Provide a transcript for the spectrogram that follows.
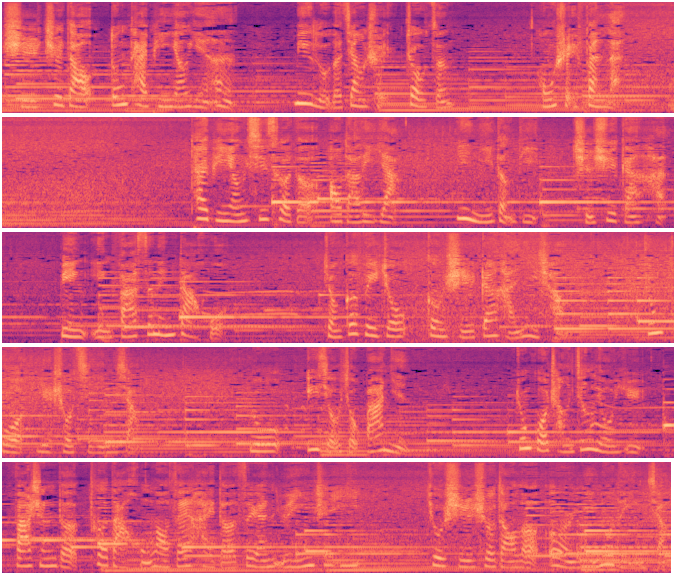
使赤道东太平洋沿岸秘鲁的降水骤增，洪水泛滥。太平洋西侧的澳大利亚、印尼等地持续干旱，并引发森林大火，整个非洲更是干旱异常，中国也受其影响。如1998年，中国长江流域发生的特大洪涝灾害的自然原因之一，就是受到了厄尔尼诺的影响。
